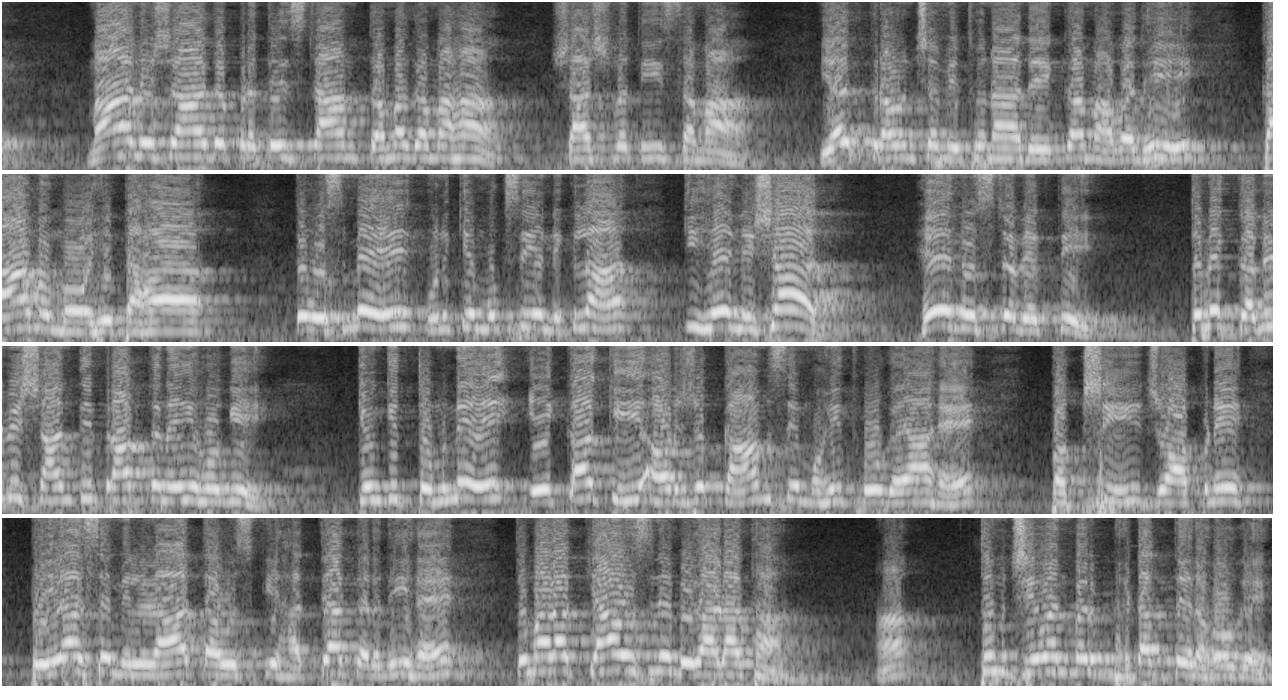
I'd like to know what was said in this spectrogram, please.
माँ निषाद प्रतिष्ठाम तमगम शाश्वती समा। यद क्रौच मिथुनादेकम अवधि काम मोहिता तो उसमें उनके मुख से यह निकला कि हे निषाद, हे दुष्ट व्यक्ति, तुम्हें कभी भी शांति प्राप्त नहीं होगी, क्योंकि तुमने एकाकी और जो काम से मोहित हो गया है, पक्षी जो अपने प्रिया से मिल रहा था उसकी हत्या कर दी है, तुम्हारा क्या उसने बिगाड़ा था हा? तुम जीवन भर भटकते रहोगे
